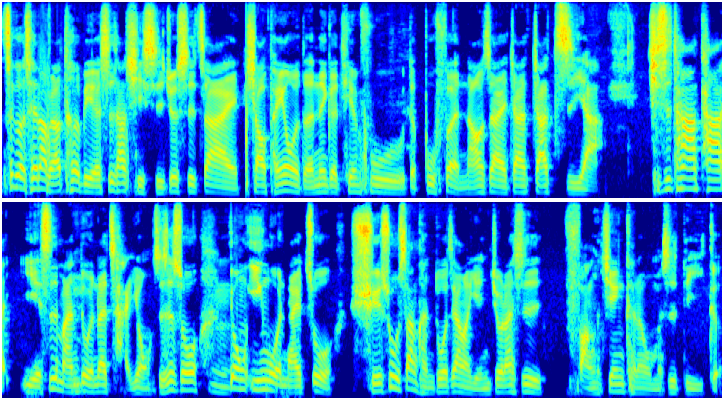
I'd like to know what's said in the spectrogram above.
这个测验比较特别的是，它其实就是在小朋友的那个天赋的部分，然后再加加职涯。其实它它也是蛮多人在采用，只是说用英文来做，学术上很多这样的研究，但是坊间可能我们是第一个。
